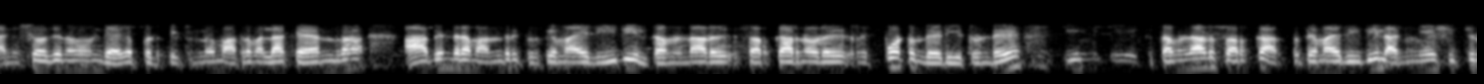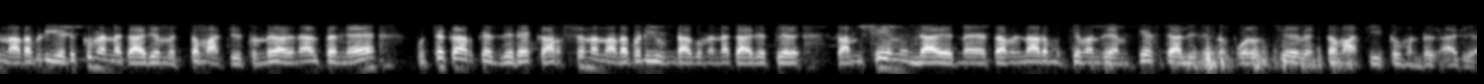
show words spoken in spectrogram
അനുശോചനവും രേഖപ്പെടുത്തിയിട്ടുണ്ട്. മാത്രമല്ല കേന്ദ്ര ആഭ്യന്തര മന്ത്രി കൃത്യമായ രീതിയിൽ തമിഴ്നാട് സർക്കാരിനോട് റിപ്പോർട്ടും തേടിയിട്ടുണ്ട്. തമിഴ്നാട് സർക്കാർ കൃത്യമായ രീതിയിൽ അന്വേഷിച്ച് നടപടി എടുക്കുമെന്ന കാര്യം വ്യക്തമാക്കിയിട്ടുണ്ട്. അതിനാൽ തന്നെ കുറ്റക്കാർക്കെതിരെ കർശന നടപടി ഉണ്ടാകുമെന്ന കാര്യത്തിൽ സംശയമില്ല എന്ന് തമിഴ്നാട് മുഖ്യമന്ത്രി എം കെ സ്റ്റാലിൻ ഇന്ന് പുലർച്ചെ വ്യക്തമാക്കിയിട്ടുമുണ്ട്. ആര്യ?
